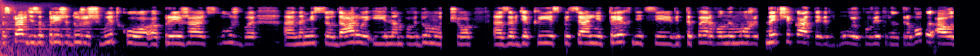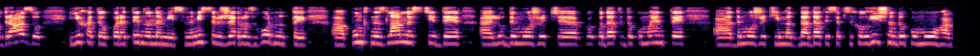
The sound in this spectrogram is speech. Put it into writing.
Насправді Запоріжжя дуже швидко е, приїжджають служби е, на місце удару, і нам повідомили, що е, завдяки спеціальній техніці відтепер вони можуть не чекати відбою повітряної тривоги, а одразу їхати оперативно на місце. На місце вже розгорнутий пункт незламності, де люди можуть подати документи, де можуть їм надатися психологічна допомога.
